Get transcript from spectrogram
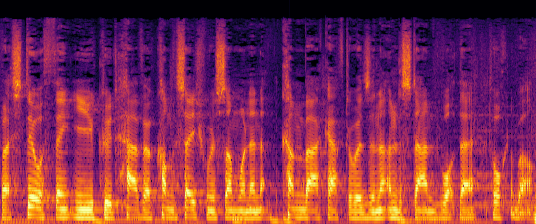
but I still think you could have a conversation with someone and come back afterwards and understand what they're talking about.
